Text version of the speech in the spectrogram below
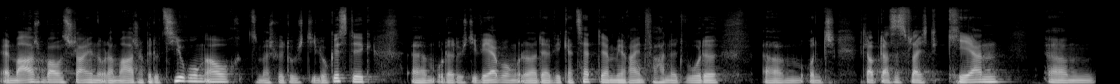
äh, Margenbausteine oder Margenreduzierungen auch, zum Beispiel durch die Logistik ähm, oder durch die Werbung oder der WKZ, der mir rein wurde. Ähm, und ich glaube, das ist vielleicht Kern ähm,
